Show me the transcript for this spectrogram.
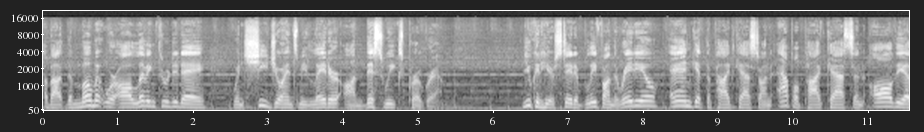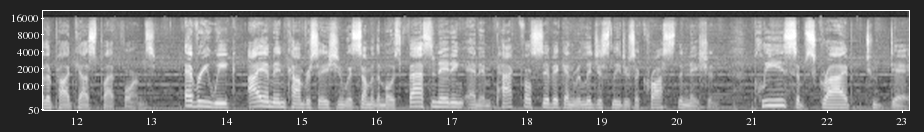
about the moment we're all living through today when she joins me later on this week's program. You can hear State of Belief on the radio and get the podcast on Apple Podcasts and all the other podcast platforms. Every week, I am in conversation with some of the most fascinating and impactful civic and religious leaders across the nation. Please subscribe today.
